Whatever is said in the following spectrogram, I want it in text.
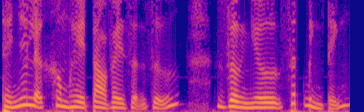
thế nhưng lại không hề tỏ vẻ giận dữ, dường như rất bình tĩnh.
